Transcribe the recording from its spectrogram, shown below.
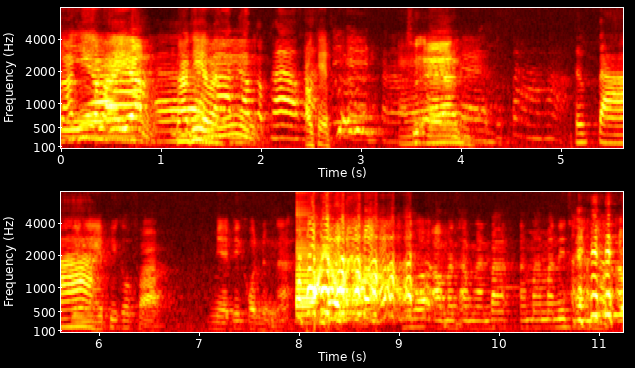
หน้าที่อะไรอะหน้าที่อะไรทำกับข้าวค่ะโอเคชื่อแอนค่ะชื่อแอนตุ๊กตายังไงพี่ก็ฝากเมียพี่คนหนึ่งนะ เพราะว่าเอามาทำงานบ้านเอามามานี่แทนเอาเอา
